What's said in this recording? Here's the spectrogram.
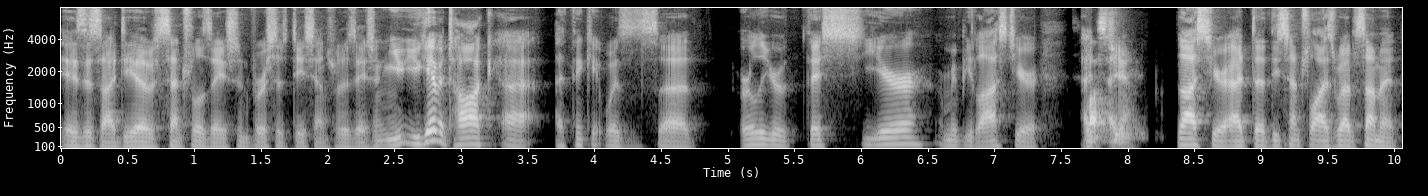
is this idea of centralization versus decentralization. You, you gave a talk, uh, I think it was uh, earlier this year or maybe last year. at- Last at- year. last year at the Decentralized Web Summit,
